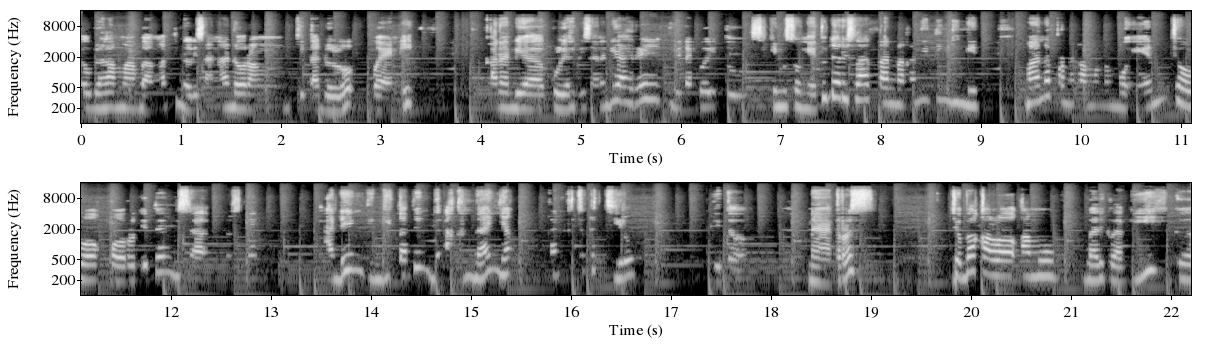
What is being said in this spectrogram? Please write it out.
udah lama banget tinggal di sana ada orang kita dulu WNI karena dia kuliah di sana dia akhirnya cerita gue itu. Si Kim Sungnya itu dari selatan makanya tinggi nih. Mana pernah kamu nemuin cowok korut itu yang bisa maksudnya ada yang tinggi tapi nggak akan banyak kan kecil-kecil gitu. Nah terus coba kalau kamu balik lagi ke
